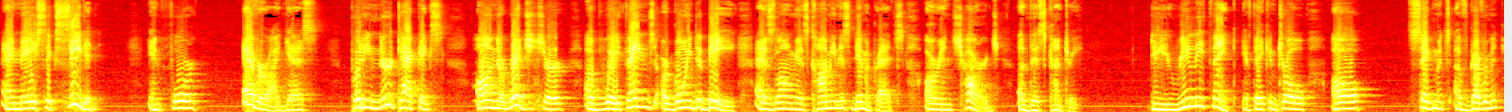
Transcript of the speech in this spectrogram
And they succeeded in forever, I guess, putting their tactics on the register of way things are going to be as long as communist Democrats are in charge of this country. Do you really think if they control all segments of government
